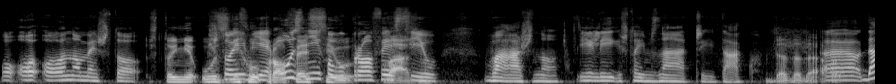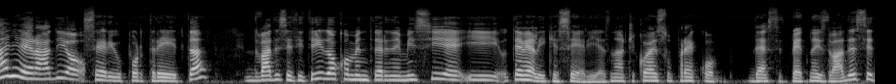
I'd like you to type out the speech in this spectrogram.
o, o, o onome što što im je uz što njihovu je profesiju, uz njihovu profesiju važno. važno ili što im znači i tako. Da, da, da. A, dalje je radio seriju portreta 23 dokumentarne emisije i te velike serije, znači koje su preko 10, 15, 20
